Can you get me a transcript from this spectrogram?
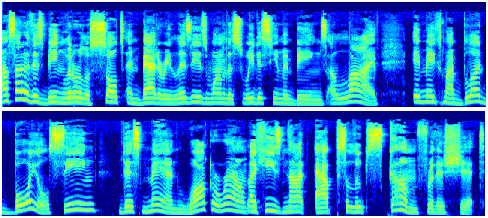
Outside of this being literal assault and battery, Lizzy is one of the sweetest human beings alive. It makes my blood boil seeing this man walk around like he's not absolute scum for this shit.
